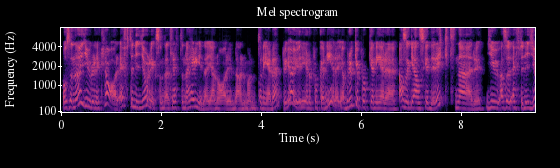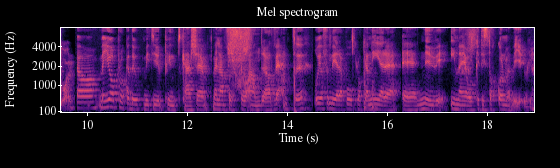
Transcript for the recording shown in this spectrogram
Och sen när julen är klar, efter nyår liksom, den 13 helgen i januari när man tar ner det, då är jag ju redo att plocka ner det. Jag brukar plocka ner det alltså ganska direkt när jul, alltså efter nyår. Ja, men jag plockade upp mitt julpynt kanske mellan första och andra advent. Och jag funderar på att plocka ner det eh, nu innan jag åker till Stockholm över jul.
